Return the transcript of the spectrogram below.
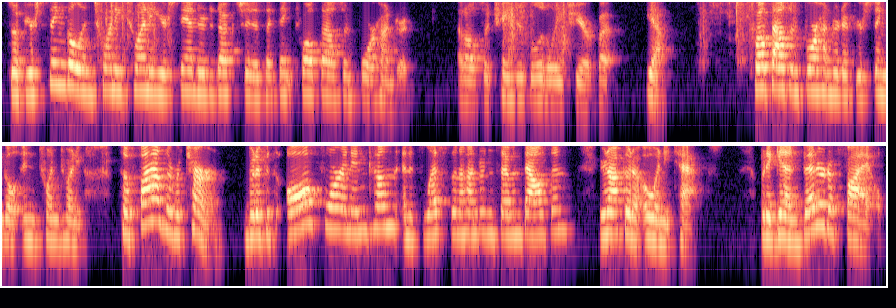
So if you're single in 2020, your standard deduction is, I think, 12,400. That also changes a little each year, but yeah. 12,400 if you're single in 2020. So file the return. But if it's all foreign income and it's less than 107,000, you're not going to owe any tax. But again, better to file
